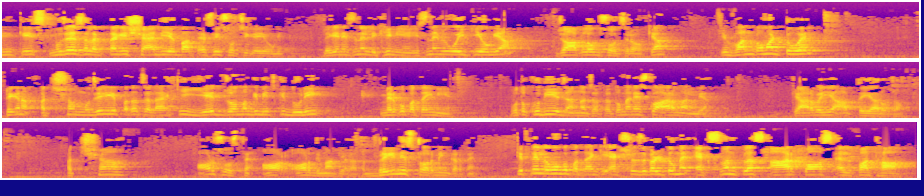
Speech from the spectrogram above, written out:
इन केस मुझे ऐसा लगता है कि शायद ये बात ऐसी सोची गई होगी, लेकिन इसने लिखी नहीं है। इसने भी वही की हो? गया जो आप लोग सोच रहे हो, क्या? कि वन कॉमा टू है। ठीक है ना? अच्छा मुझे ये पता चला है कि ये दोनों के बीच की दूरी मेरे को पता ही नहीं है। वो तो खुद ही ये जानना चाहता है तो मैंने इसको आर मान लिया। कि आर भैया, आप तैयार हो जाओ। अच्छा और सोचते हैं, और और दिमाग लगाते हैं। ब्रेन स्टॉर्मिंग करते हैं। कितने लोगों को पता है कि एक्स फ़िज़िकल टू में x one plus r cos alpha था?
